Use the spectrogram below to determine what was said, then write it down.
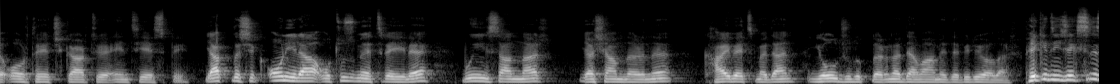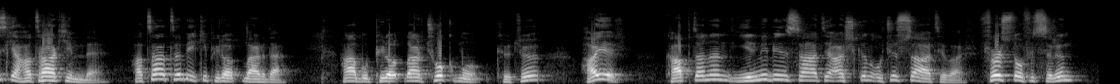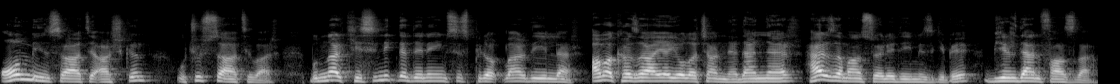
ortaya çıkartıyor NTSB. Yaklaşık 10 ila 30 metre ile bu insanlar yaşamlarını kaybetmeden yolculuklarına devam edebiliyorlar. Peki diyeceksiniz ki hata kimde? Hata tabii ki pilotlarda. Ha bu pilotlar çok mu kötü? Hayır. Kaptanın 20 bin saati aşkın uçuş saati var. First Officer'ın 10 bin saati aşkın uçuş saati var. Bunlar kesinlikle deneyimsiz pilotlar değiller. Ama kazaya yol açan nedenler her zaman söylediğimiz gibi birden fazla.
